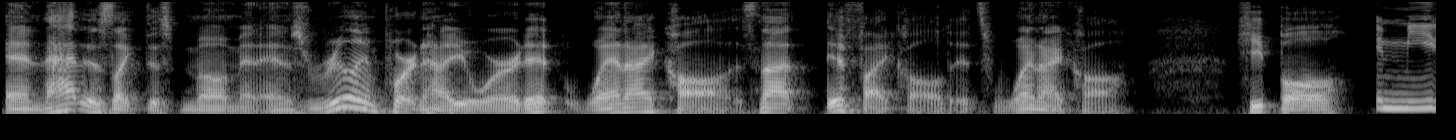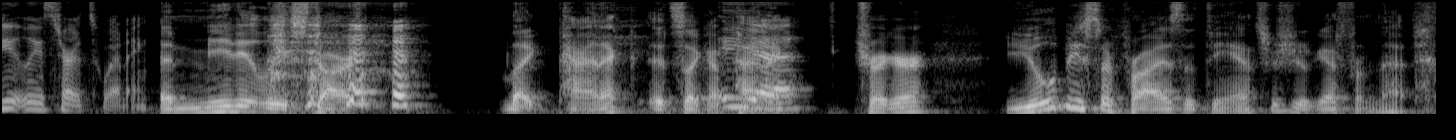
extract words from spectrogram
And that is like this moment. And it's really important how you word it when I call. It's not if I called, it's when I call. People Immediately start sweating. immediately start like panic. It's like a panic Yeah. trigger. You'll be surprised at the answers you'll get from that.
